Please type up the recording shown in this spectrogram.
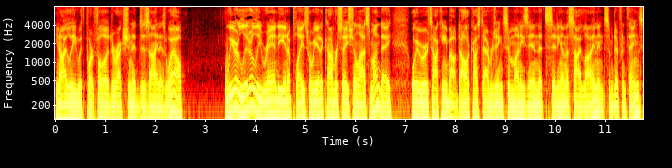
you know, I lead with portfolio direction and design as well. We are literally, Randy, in a place where we had a conversation last Monday where we were talking about dollar cost averaging, some money's in that's sitting on the sideline and some different things.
